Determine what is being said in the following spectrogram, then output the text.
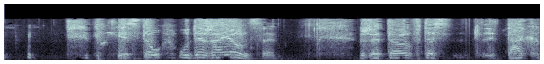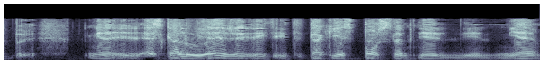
jest to uderzające, że to w te, tak e, eskaluje, taki jest postęp nie, nie, nie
